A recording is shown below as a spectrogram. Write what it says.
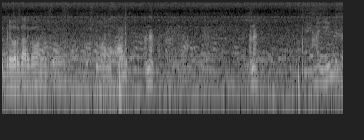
ఇప్పుడు ఎవరు కార్యక్రమం అన్న. అన్న. ఆ, ఏం లేదు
